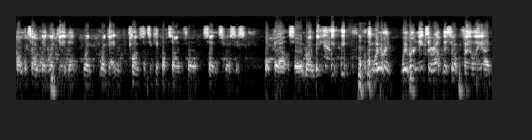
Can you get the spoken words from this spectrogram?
on the totally wicked. We're, we're getting closer to kick-off time for Saints versus Hull KR, so it might be. I think we might we might need to wrap this up fairly uh,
